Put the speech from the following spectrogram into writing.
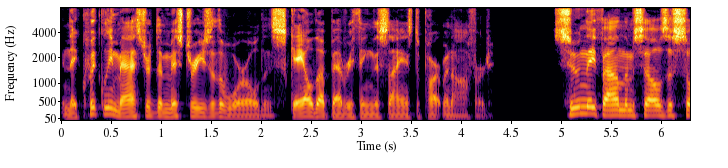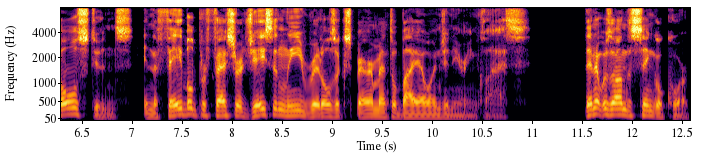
and they quickly mastered the mysteries of the world and scaled up everything the science department offered. Soon they found themselves the sole students in the fabled Professor Jason Lee Riddle's experimental bioengineering class. Then it was on the Single Corp,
